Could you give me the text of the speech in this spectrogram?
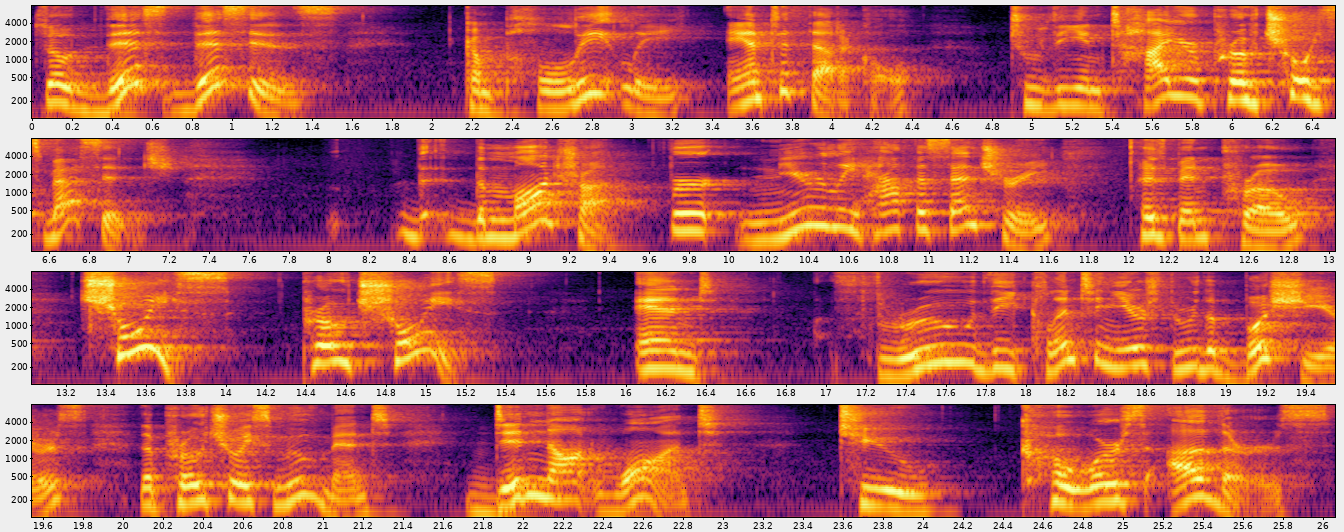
So this this is completely antithetical to the entire pro-choice message. The, the mantra for nearly half a century has been pro choice, pro choice. And through the Clinton years, through the Bush years, the pro choice movement did not want to coerce others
